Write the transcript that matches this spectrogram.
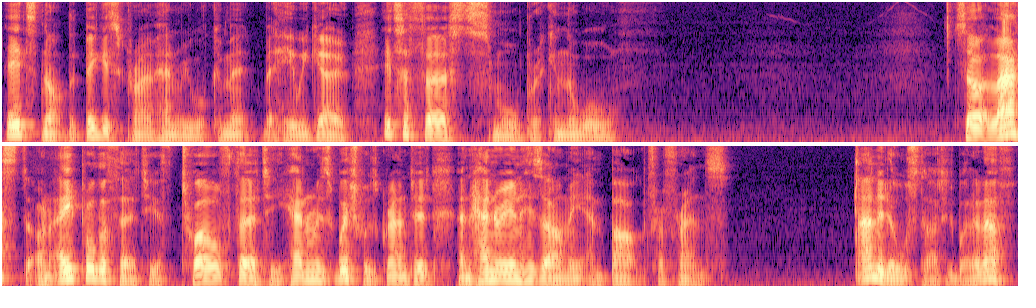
It's not the biggest crime Henry will commit, but here we go. It's a first small brick in the wall. So at last, on April the 30th, 1230, Henry's wish was granted, and Henry and his army embarked for France. And it all started well enough.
